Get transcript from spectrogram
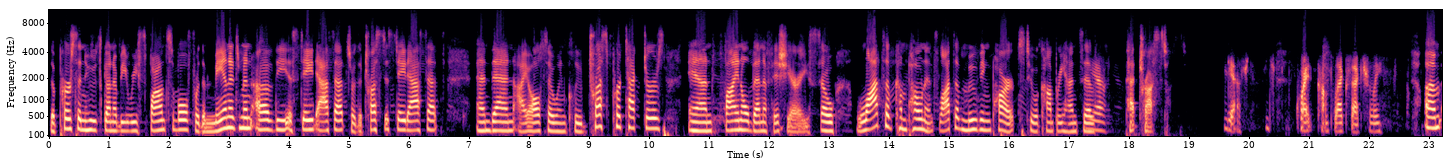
the person who's going to be responsible for the management of the estate assets or the trust estate assets, and then I also include trust protectors and final beneficiaries. So lots of components, lots of moving parts to a comprehensive yeah. pet trust. Yes, it's quite complex actually. Um,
